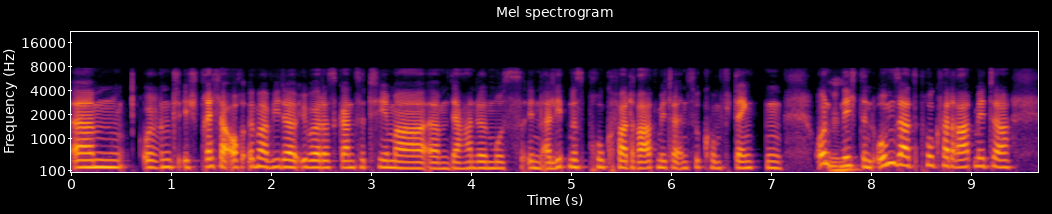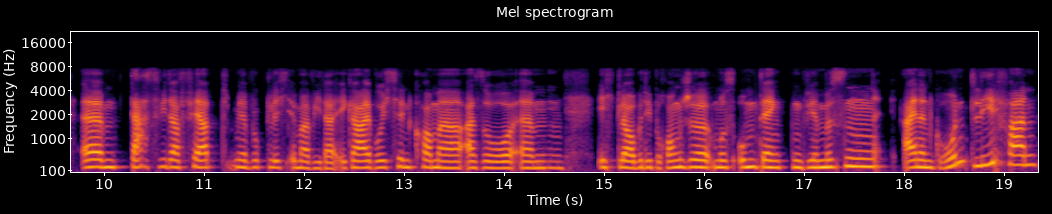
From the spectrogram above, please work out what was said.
Ähm, und ich spreche auch immer wieder über das ganze Thema, ähm, der Handel muss in Erlebnis pro Quadratmeter in Zukunft denken und mhm. nicht in Umsatz pro Quadratmeter. Ähm, das widerfährt mir wirklich immer wieder, egal wo ich hinkomme. Also ähm, ich glaube, die Branche muss umdenken. Wir müssen einen Grund liefern,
